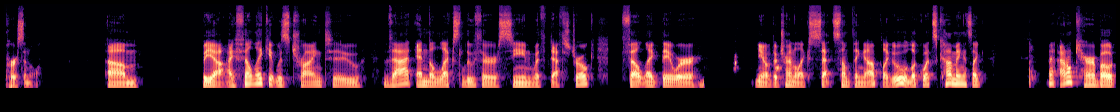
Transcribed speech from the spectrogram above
personal. Um, but yeah, I felt like it was trying to that and the Lex Luthor scene with Deathstroke felt like they were, you know, they're trying to like set something up, like, ooh, look what's coming. It's like, man, I don't care about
